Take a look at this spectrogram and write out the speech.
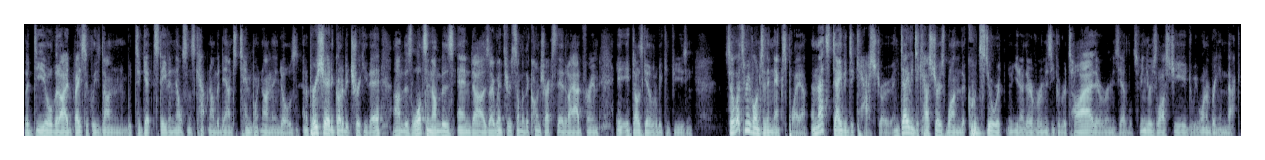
the deal that I'd basically done to get Steven Nelson's cap number down to $10.9 million. And appreciate it got a bit tricky there. Um, there's lots of numbers. And uh, as I went through some of the contracts there that I had for him, it, it does get a little bit confusing. So let's move on to the next player, and that's David DeCastro. And David DeCastro is one that could still, re- you know, there are rumors he could retire. There are rumors he had lots of injuries last year. Do we want to bring him back?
